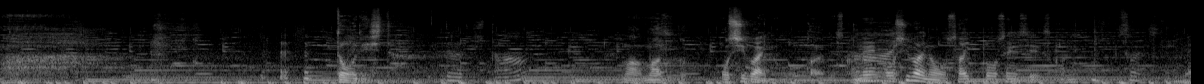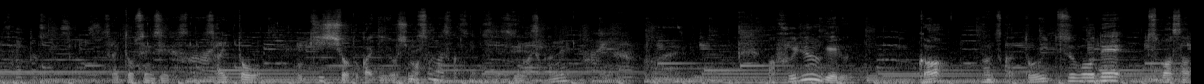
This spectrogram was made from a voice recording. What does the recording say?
はいどうでした、どうでした？まあ、まずお芝居の方からですかね、はい。お芝居の斉藤先生ですかね。そうですね。斉藤先生です。斉藤先生ですね、はい。斉藤吉祥と書いて吉本先生ですかね。はい。はい。まあ、フリューゲルがなんですかドイツ語で翼っ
